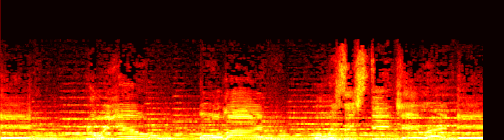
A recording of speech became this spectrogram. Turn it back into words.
here? Who are you? Who am I? Who is this DJ right here?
